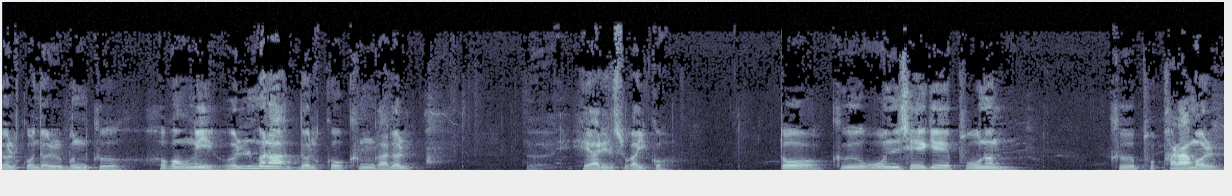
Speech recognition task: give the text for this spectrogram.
넓고 넓은 그 허공이 얼마나 넓고 큰가를 헤아릴 수가 있고 또 그 온 세계에 부는 그 바람을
